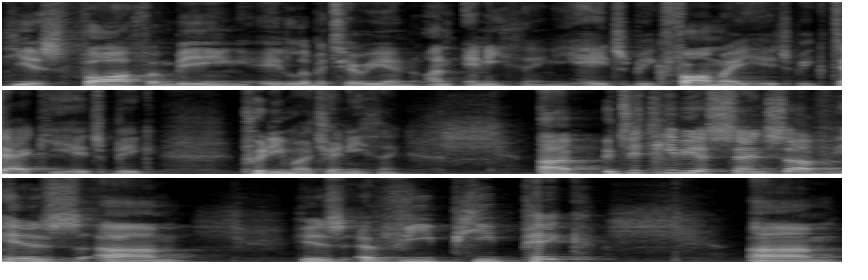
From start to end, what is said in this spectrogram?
He is far from being a libertarian on anything. He hates big pharma. He hates big tech. He hates big, pretty much anything. Uh, just to give you a sense of his um, his VP pick. Um,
